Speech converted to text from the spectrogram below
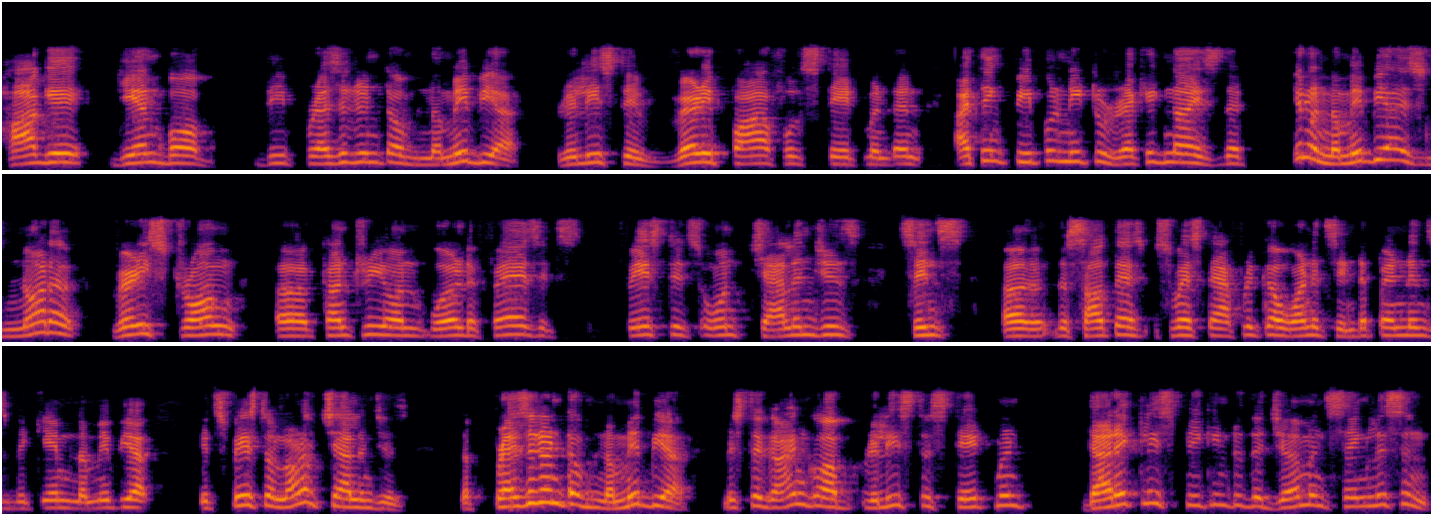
Hage Geingob, the president of Namibia, released a very powerful statement. And I think people need to recognize that, you know, Namibia is not a very strong uh, country on world affairs. It's faced its own challenges since uh, the Southwest Africa won its independence, became Namibia. It's faced a lot of challenges. The president of Namibia, Mr. Geingob, released a statement directly speaking to the Germans, saying, "Listen,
